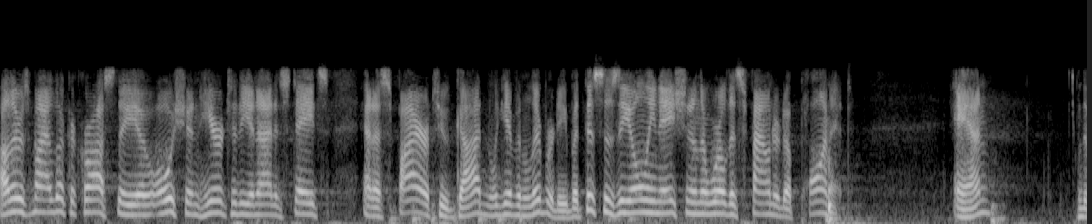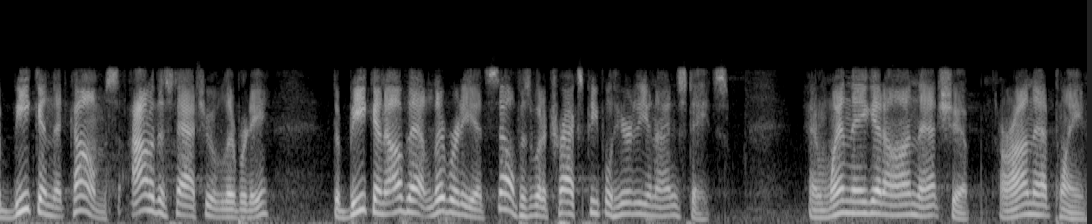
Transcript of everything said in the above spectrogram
Others might look across the ocean here to the United States and aspire to God-given liberty, but this is the only nation in the world that's founded upon it. And the beacon that comes out of the Statue of Liberty, the beacon of that liberty itself is what attracts people here to the United States. And when they get on that ship, or on that plane,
